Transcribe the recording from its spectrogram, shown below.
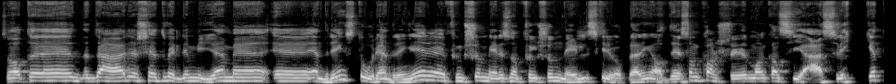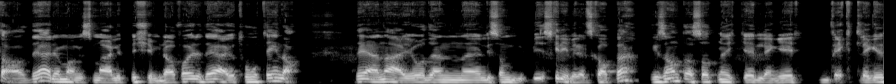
Så at eh, Det er skjedd veldig mye med endring, store endringer. Mer sånn funksjonell skriveopplæring. Da. Det som kanskje man kan si er svekket, da, det er det mange som er litt bekymra for. Det er jo to ting. da. Det ene er jo den liksom, skriveredskapet. Altså at man ikke lenger vektlegger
